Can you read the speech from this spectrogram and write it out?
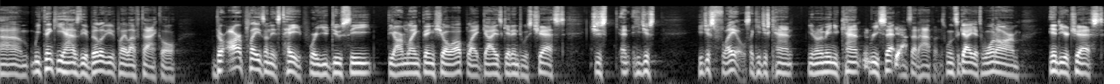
um, we think he has the ability to play left tackle. There are plays on his tape where you do see the arm length thing show up, like guys get into his chest, just and he just he just flails. Like he just can't, you know what I mean? You can't reset yeah. once that happens. Once a guy gets one arm into your chest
